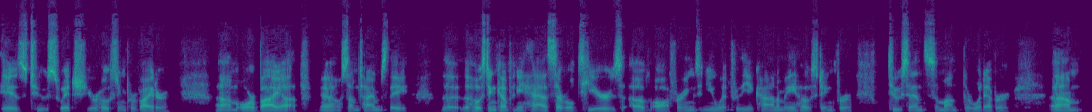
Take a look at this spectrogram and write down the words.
is to switch your hosting provider um, or buy up. You know, sometimes they the the hosting company has several tiers of offerings, and you went for the economy hosting for two cents a month or whatever. Um,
